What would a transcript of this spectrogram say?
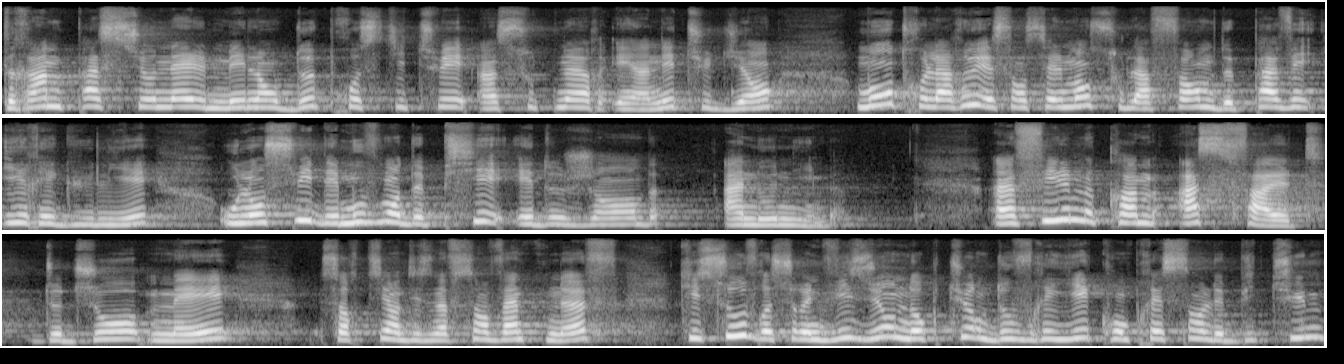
drame passionnel mêlant deux prostituées, un souteneur et un étudiant, montre la rue essentiellement sous la forme de pavés irréguliers où l'on suit des mouvements de pieds et de jambes anonymes. Un film comme Asphalt de Joe May sorti en 1929, qui s'ouvre sur une vision nocturne d'ouvriers compressant le bitume,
